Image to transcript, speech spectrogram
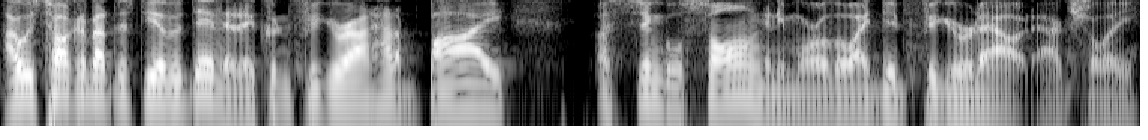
I was talking about this the other day that I couldn't figure out how to buy a single song anymore, although I did figure it out actually.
